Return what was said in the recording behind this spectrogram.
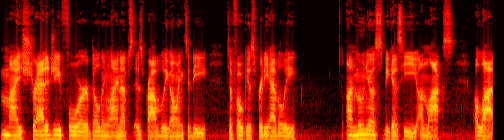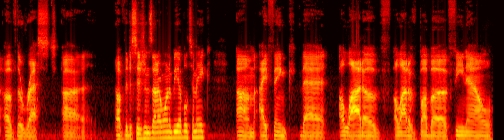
my strategy for building lineups is probably going to be to focus pretty heavily on Munoz because he unlocks a lot of the rest uh, of the decisions that I want to be able to make. Um, I think that a lot of a lot of Bubba Finau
